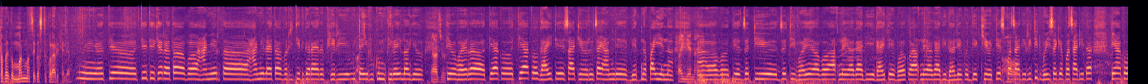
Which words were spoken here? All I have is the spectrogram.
तपाईँको मनमा चाहिँ कस्तो कुराहरू खेल्यो? त्यो त्यतिखेर त अब हामीहरू त हामीलाई त अब रिटिट गराएर फेरि उतै रुकुमतिरै लग्यो। त्यो भएर त्यहाँको त्यहाँको घाइते साथीहरू चाहिँ हामीले भेट्न पाइएन। अब त्यो जति जति भए अब आफ्नै अगाडि घाइते भएको आफ्नै अगाडि ढलेको देखियो। त्यस पछाडि रिटिट भइसके पछाडि त त्यहाँको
